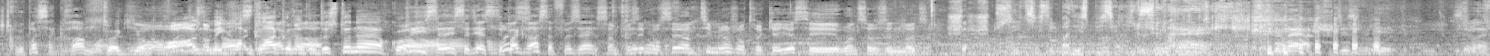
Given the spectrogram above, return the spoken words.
Je trouvais pas ça gras, moi. Toi, Guillaume. Non, oh non, mais non, gras, gras comme un groupe de stoner, quoi. Oui, c'est- c'est-à-dire, c'était pas gras, ça faisait. Ça me C'était faisait penser à un petit mélange entre Caius et 1000 Mods. Chut, tu sais, c'est pas des spécialistes. C'est vrai. C'est vrai, je suis désolé. C'est vrai.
